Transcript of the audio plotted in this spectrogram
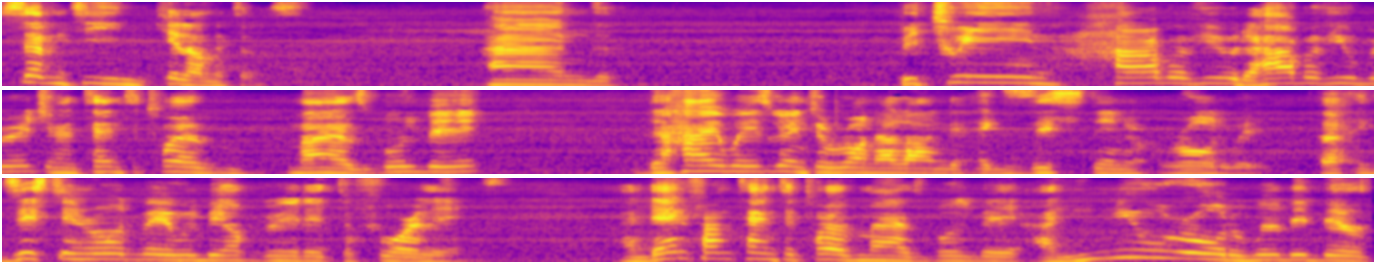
17 kilometers. And between Harborview, the Harborview Bridge and 10 to 12 miles Bull Bay, the highway is going to run along the existing roadway. The existing roadway will be upgraded to four lanes. And then from 10 to 12 miles Bull Bay, a new road will be built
